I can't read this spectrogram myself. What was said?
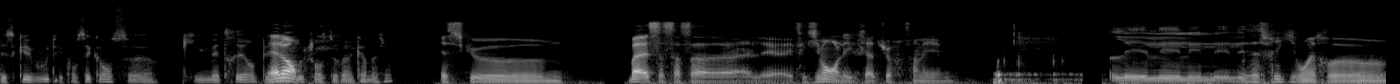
risquez-vous des conséquences euh, qui mettraient en péril alors vos chances de réincarnation Est-ce que. Bah, ça, ça, ça. les- effectivement, les créatures, enfin, les. Les, les, les, esprits qui vont être. euh,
